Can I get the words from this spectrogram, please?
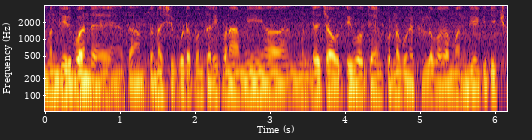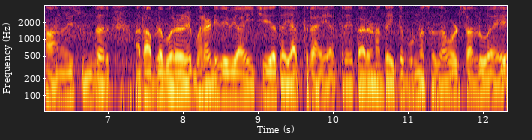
मंदिर बंद आहे आता आमचं नशीब कुठं? पण तरी पण आम्ही मंदिराच्या अवतीभोवती आम्ही पूर्णपणे फिरलो. बघा मंदिर किती छान आणि सुंदर. आता आपल्या भराडी भराडी देवी आईची आता यात्रा आहे. यात्रे कारण आता इथे पूर्ण सजावट चालू आहे.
